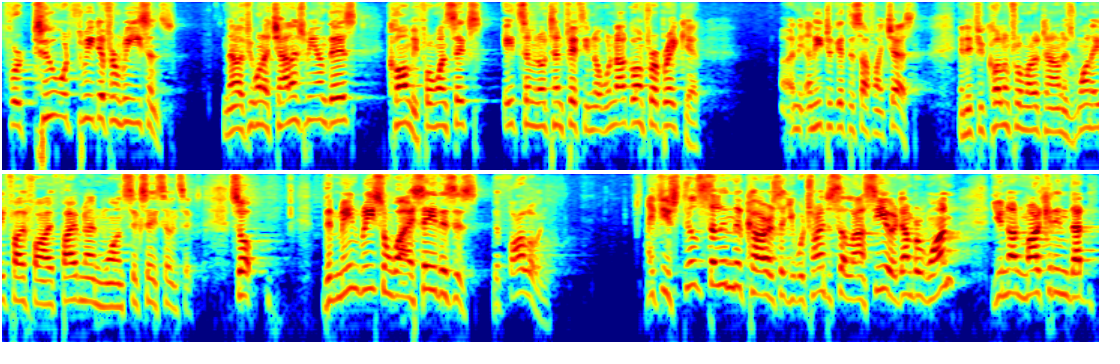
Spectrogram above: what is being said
for two or three different reasons. Now, if you want to challenge me on this, call me 416-870-1050. No, we're not going for a break yet. I need, I need to get this off my chest. And if you're calling from out of town, is 1-855-591-6876. So the main reason why I say this is the following. If you're still selling the cars that you were trying to sell last year, number one, you're not marketing that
